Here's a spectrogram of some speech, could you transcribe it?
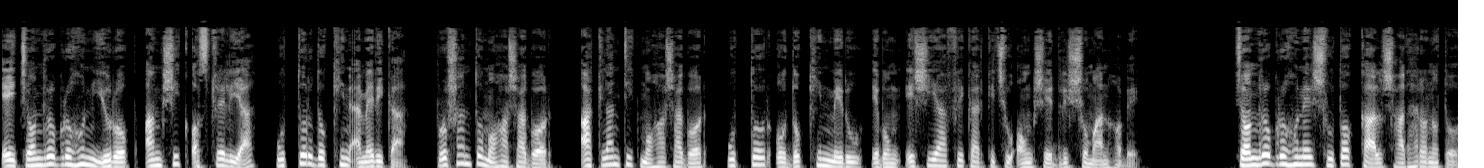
এই চন্দ্রগ্রহণ ইউরোপ, আংশিক অস্ট্রেলিয়া, উত্তর দক্ষিণ আমেরিকা, প্রশান্ত মহাসাগর, আটলান্টিক মহাসাগর, উত্তর ও দক্ষিণ মেরু এবং এশিয়া আফ্রিকার কিছু অংশে দৃশ্যমান হবে। চন্দ্রগ্রহণের সূতককাল সাধারণত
